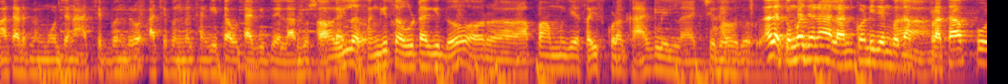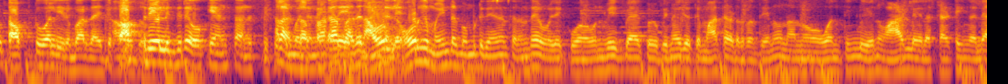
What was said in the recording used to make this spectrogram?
ಮಾತಾಡಿದ್ಮೇಲೆ ಮೂರು ಜನ ಆಚೆ ಬಂದರು. ಆಚೆ ಬಂದ್ಮೇಲೆ ಸಂಗೀತ ಔಟ್ ಆಗಿದ್ದು ಎಲ್ಲರಿಗೂ ಶಾಕ್ ಇಲ್ಲ ಸಂಗೀತ ಔಟ್ ಆಗಿದ್ದು ಅವ್ರ ಅಪ್ಪ ಅಮ್ಮಗೆ ಸೈಜ್ ಕೊಡೋಕ್ಕಾಗಲಿಲ್ಲ ಆ್ಯಕ್ಚುಲಿ ಆಕ್ಚುಲಿ ಹೌದು. ಅಲ್ಲ ತುಂಬಾ ಜನ ಅಲ್ಲಿ ಅಂದ್ಕೊಂಡಿದ್ದೇನು ಗೊತ್ತಾ? ಪ್ರತಾಪ್ ಟಾಪ್ ಟೂ ಅಲ್ಲಿ ಇರಬಾರ್ದಾಯ್ತು. ಟಾಪ್ ತ್ರೀ ಅಲ್ಲಿ ಇದ್ರೆ ಓಕೆ ಅಂತ ಅನಿಸ್ತಿತ್ತು. ಅವ್ರಿಗೆ ಅಲ್ಲಿ. ಮೈಂಡಲ್ಲಿ ಬಂದ್ಬಿಟ್ಟಿದೆ ಏನಂತಂದ್ರೆ ಒನ್ ವೀಕ್ ಬ್ಯಾಕ್ ವಿನಯ್ ಜೊತೆ ಮಾತಾಡಿದ್ರಂತ ಏನೋ ನಾನು ಒಂದು ತಿಂಗಳು ಏನು ಆಡಲೇ ಇಲ್ಲ ಸ್ಟಾರ್ಟಿಂಗಲ್ಲಿ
